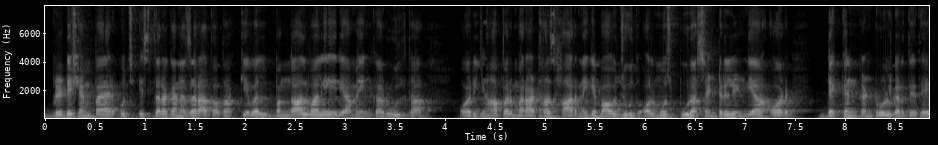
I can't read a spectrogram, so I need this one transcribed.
ब्रिटिश एम्पायर कुछ इस तरह का नज़र आता था, केवल बंगाल वाले एरिया में इनका रूल था, और यहाँ पर मराठास हारने के बावजूद ऑलमोस्ट पूरा सेंट्रल इंडिया और डेक्कन कंट्रोल करते थे।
